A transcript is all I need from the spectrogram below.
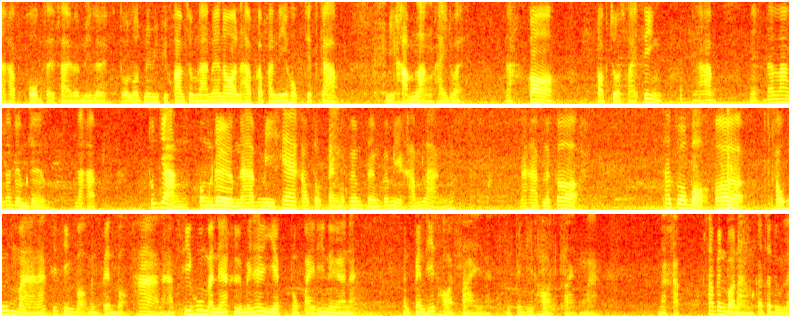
นะครับ โคมใสๆแบบนี้เลย ตัวรถไม่มีพิความจมน้ำแน่นอนนะครับ กับคันนี้ 679 มีค้ำหลังให้ด้วยนะ ก็ ตอบโจทย์สายซิ่งนะครับเนี่ยด้านล่างก็เดิมๆนะครับ ทุกอย่างคงเดิมนะครับ มีแค่เขาตกแต่งมาเพิ่มเติมก็มีค้ำหลังนะครับ แล้วก็ถ้าตัวเบาะก็เขาหุ้มมานะที่จริงเบาะมันเป็นเบาะผ้านะครับ ที่หุ้มอันนี้คือไม่ใช่เย็บลงไปที่เนื้อนะมันเป็นที่ถอดใส่นะมันเป็นที่ถอดใส่ออกมานะครับ ถ้าเป็นเบาะหนังก็จะดูแล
